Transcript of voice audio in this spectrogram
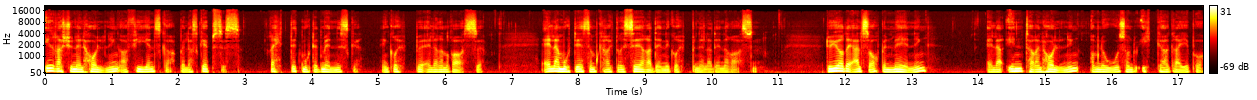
irrasjonell holdning av fiendskap eller skepsis rettet mot et menneske, en gruppe eller en rase eller mot det som karakteriserer denne gruppen eller denne rasen. Du gjør deg altså opp en mening, eller inntar en holdning om noe som du ikke har greie på,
